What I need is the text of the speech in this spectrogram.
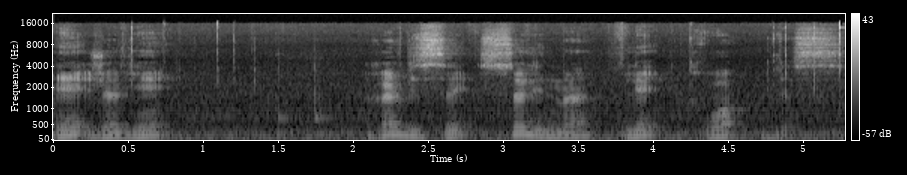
et je viens revisser solidement les trois vis.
